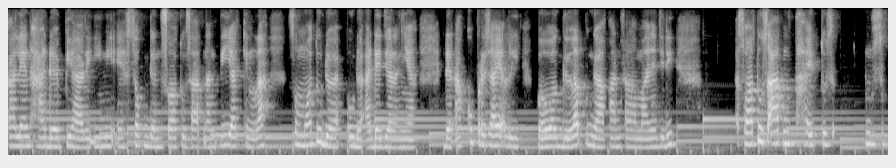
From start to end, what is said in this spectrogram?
kalian hadapi hari ini, esok dan suatu saat nanti yakinlah semua tuh udah udah ada jalannya. Dan aku percaya li bahwa gelap nggak akan selamanya. Jadi suatu saat entah itu 10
